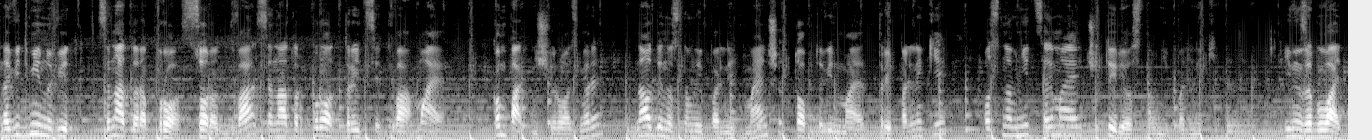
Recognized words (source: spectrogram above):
На відміну від Senator Pro 42, Senator Pro 32 має компактніші розміри, на один основний пальник менше, тобто він має три пальники основні, цей має чотири основні пальники. І не забувайте,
